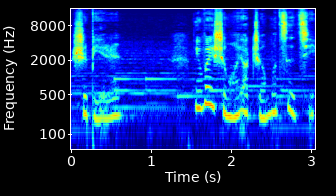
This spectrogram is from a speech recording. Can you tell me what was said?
是别人。你为什么要折磨自己？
